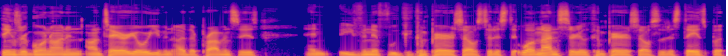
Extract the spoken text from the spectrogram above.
things are going on in Ontario or even other provinces, and even if we could compare ourselves to the state, well, not necessarily compare ourselves to the states, but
